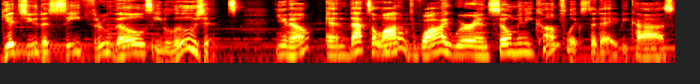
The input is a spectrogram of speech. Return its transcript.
get you to see through those illusions, you know? And that's a lot of mm-hmm. why we're in so many conflicts today because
